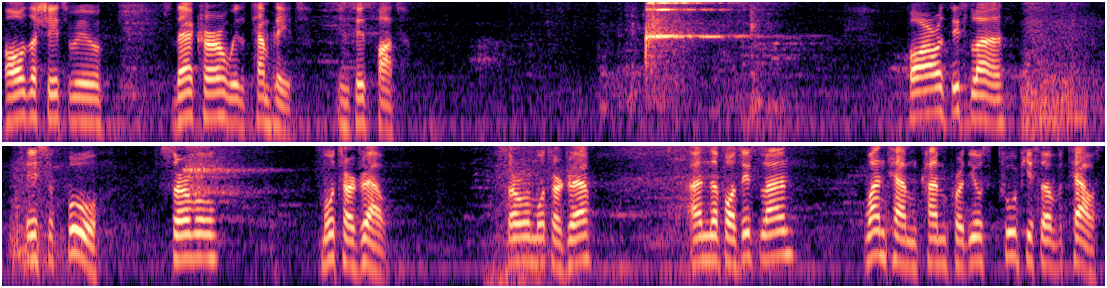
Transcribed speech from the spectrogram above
All the sheets will stacker with template in this part. For this line, it's full servo motor drive. Servo motor drive. And for this line, one time can produce two pieces of tiles,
